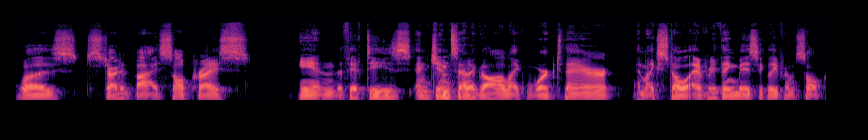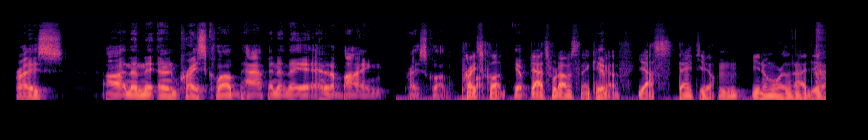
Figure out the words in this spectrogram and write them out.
was started by Sol Price in the 50s, and Jim Sinegal like worked there and like stole everything basically from Sol Price. Uh, and then the, and then Price Club happened, and they ended up buying Price Club. Price Club. Yep. That's what I was thinking Yep. of. Yes. Thank you. Mhm. You know more than I do.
